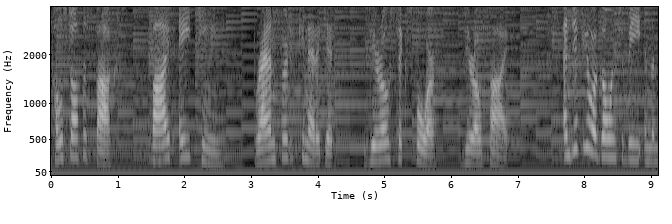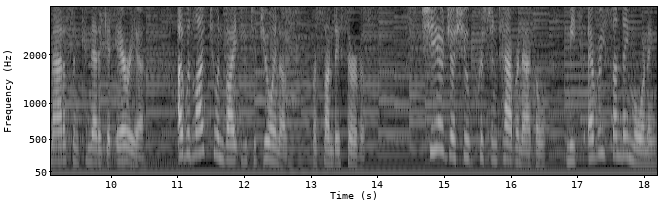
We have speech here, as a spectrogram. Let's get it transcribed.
Post Office Box 518 Branford, Connecticut 06405. And if you are going to be in the Madison, Connecticut area, I would like to invite you to join us for Sunday service. Shear Jashub Christian Tabernacle meets every Sunday morning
